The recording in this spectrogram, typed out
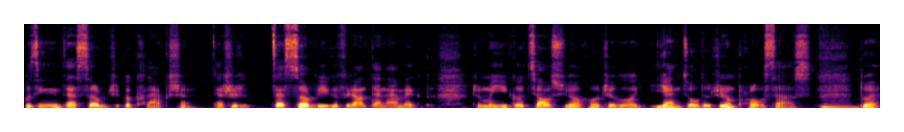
不仅仅在 serve 这个 collection，但是在 serve 一个非常 dynamic 的这么一个教学和这个研究的这种 process。嗯对，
